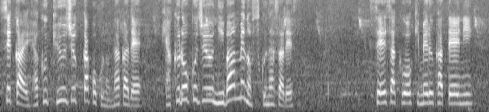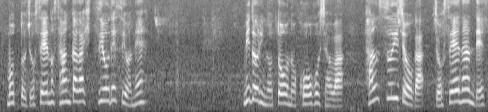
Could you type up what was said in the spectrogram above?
世界190カ国の中で162番目の少なさです。政策を決める過程にもっと女性の参加が必要ですよね緑の党の候補者は半数以上が女性なんです。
